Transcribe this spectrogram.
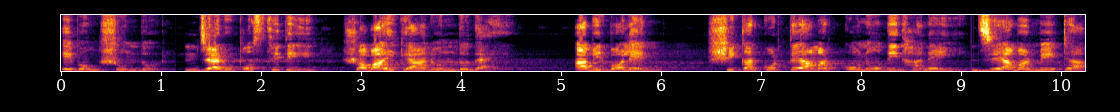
এবং সুন্দর, যার উপস্থিতি সবাইকে আনন্দ দেয়। আবির বলেন, স্বীকার করতে আমার কোনো দ্বিধা নেই যে আমার মেয়েটা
